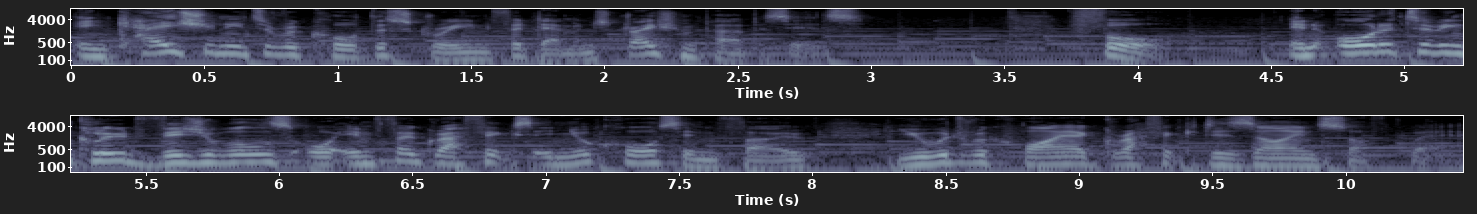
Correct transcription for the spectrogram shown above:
in case you need to record the screen for demonstration purposes. 4. In order to include visuals or infographics in your course info, you would require graphic design software.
